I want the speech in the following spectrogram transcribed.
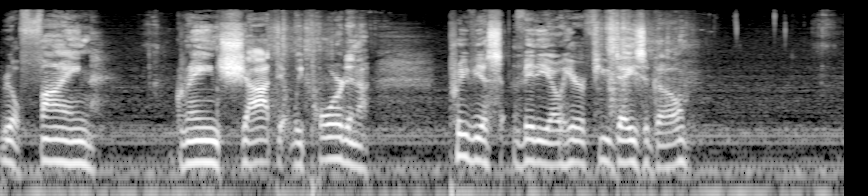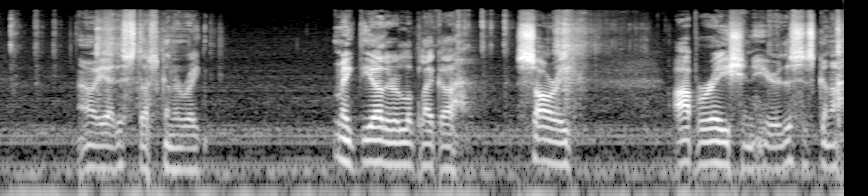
real fine grain shot that we poured in a previous video here a few days ago. Oh yeah, this stuff's gonna make the other look like a sorry operation here. This is gonna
